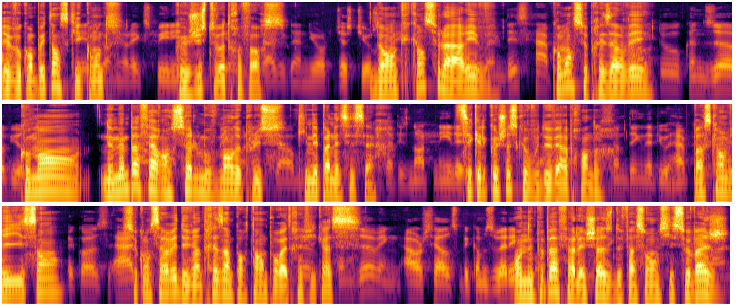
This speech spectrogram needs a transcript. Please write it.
et vos compétences qui comptent que juste votre force. Donc quand cela arrive, comment se préserver Comment ne même pas faire un seul mouvement de plus qui n'est pas nécessaire? C'est quelque chose que vous devez apprendre. Parce qu'en vieillissant, se conserver devient très important pour être efficace. On ne peut pas faire les choses de façon aussi sauvage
